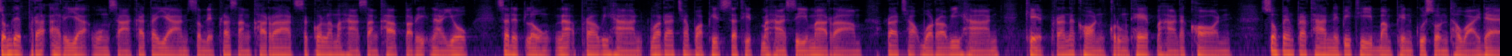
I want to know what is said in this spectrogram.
สมเด็จพระอริยวงศาคตยาน สมเด็จพระสังฆราช สกลมหาสังฆปรินายก เสด็จลงณพระวิหาร วราชบพิตรสถิตมหาสีมาราม ราชวรวิหาร เขตพระนครกรุงเทพมหานคร ทรงเป็นประธานในพิธีบำเพ็ญกุศลถวายแด่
